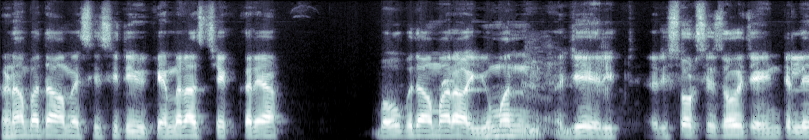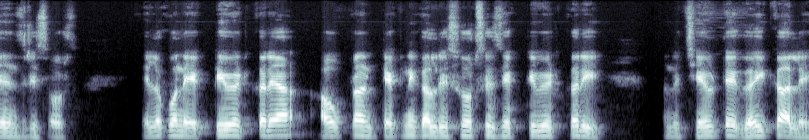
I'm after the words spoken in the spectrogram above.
ઘણા બધા અમે સીસીટીવી કેમેરાઝ ચેક કર્યા. બહુ બધા અમારા હ્યુમન જે રિસોર્સિસ હોય છે, ઇન્ટેલિજન્સ રિસોર્સ એ લોકોને એક્ટિવેટ કર્યા. આ ઉપરાંત ટેકનિકલ રિસોર્સિસ એક્ટિવેટ કરી અને છેવટે ગઈકાલે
